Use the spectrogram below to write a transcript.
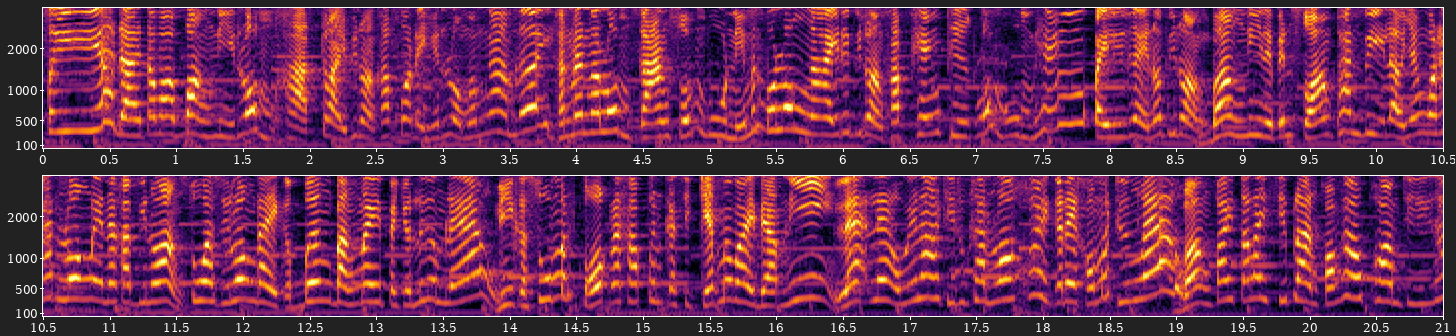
เสียดายแต่ว่าบังนี่ล่มขาดจ่อยพี่น้องครับบ่ได้เห็นลมงามๆเลยคันแม่นว่าล่มกลางสมบูรณ์นี่มันบ่ลงง่ายเด้พี่น้องครับแพงถือกล่มอุ่มแฮงไปเรื่อยๆเนาะพี่น้องบังนี่เนี่ยเป็น2,000วิแล้วยังบ่ทันลงเลยนะครับพี่น้องสัวสิลงได้กับเบิ่งบังไม่ไปจนลืมแล้ว นี่ก็ซูมมันตกนะครับเพิ่นก็สิเก็บมาไว้แบบนี้ และแล้วเวลาที่ทุกท่านรอคอยก็ได้เขามาถึงแล้วบังไฟตะไล10ล้านของเฮาพร้อมที่จะท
